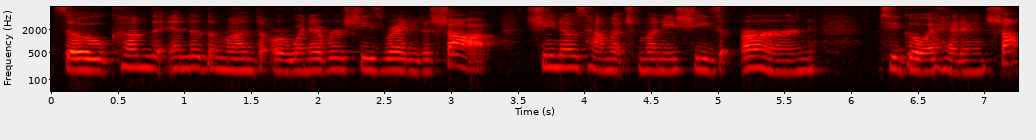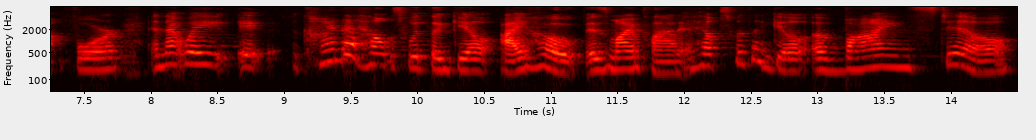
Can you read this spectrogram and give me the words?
so come the end of the month or whenever she's ready to shop she knows how much money she's earned to go ahead and shop for. And that way it kind of helps with the guilt i hope is my plan. It helps with the guilt of buying still.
